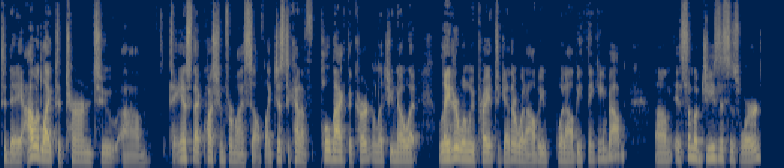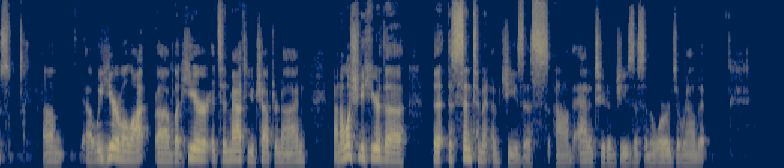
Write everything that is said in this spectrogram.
today, I would like to turn to um, to answer that question for myself, like just to kind of pull back the curtain and let you know what later when we pray it together, what I'll be what I'll be thinking about um, is some of Jesus's words. Um, uh, we hear them a lot, uh, but here it's in Matthew chapter nine, and I want you to hear the the, the sentiment of Jesus, uh, the attitude of Jesus, and the words around it.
